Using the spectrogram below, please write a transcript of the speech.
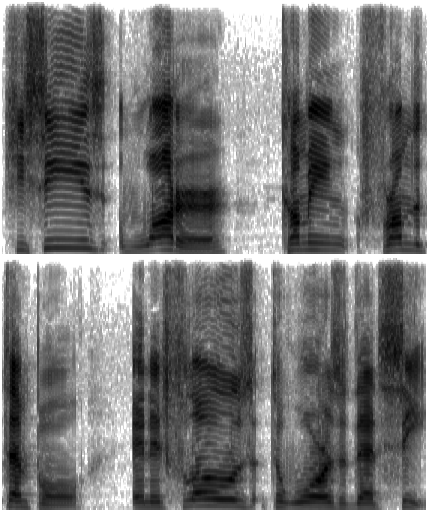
he sees water coming from the temple and it flows towards the Dead Sea.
